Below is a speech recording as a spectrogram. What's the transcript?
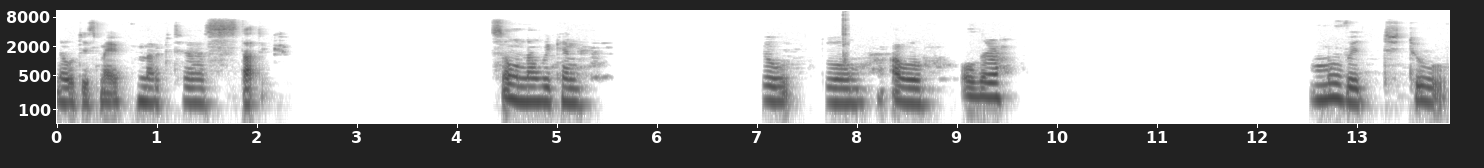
note is marked as static. So now we can go to our folder. Move it to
